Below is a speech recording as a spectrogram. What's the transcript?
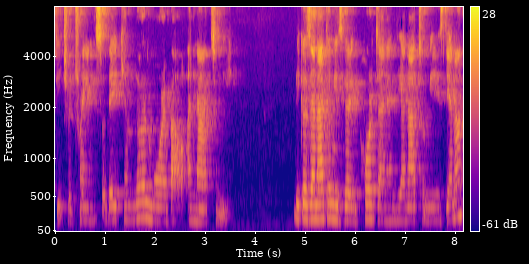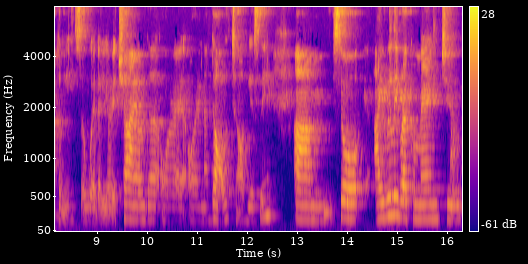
teacher training so they can learn more about anatomy because anatomy is very important and the anatomy is the anatomy. So whether you're a child or, or an adult, obviously. Um, so I really recommend to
